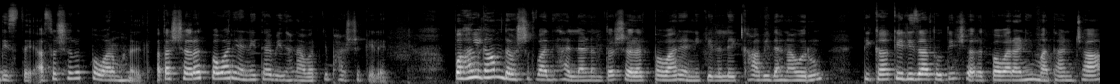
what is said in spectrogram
दिसतंय असं शरद पवार म्हणालेत. आता शरद पवार यांनी त्या विधानावरती भाष्य केले पहलगाम दहशतवादी हल्ल्यानंतर शरद पवार यांनी केलेल्या एका विधानावरून टीका केली जात होती. शरद पवारांनी मतांच्या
